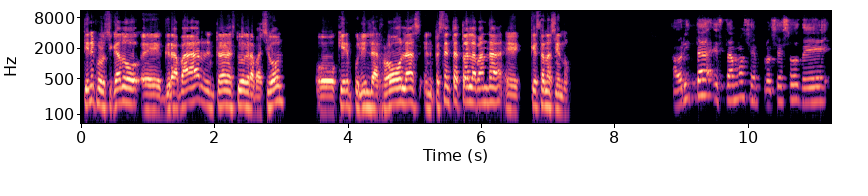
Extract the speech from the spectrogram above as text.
¿Tienen pronosticado eh, grabar, entrar al estudio de grabación? ¿O quieren pulir las rolas? En el presente actual de la banda, eh, ¿qué están haciendo? Ahorita estamos en proceso de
